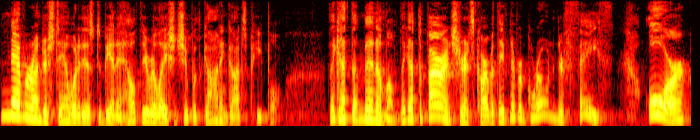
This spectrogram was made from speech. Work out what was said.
never understand what it is to be in a healthy relationship with God and God's people. They got the minimum. They got the fire insurance card, but they've never grown in their faith. Or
